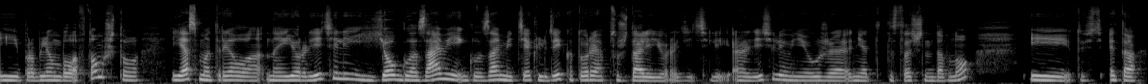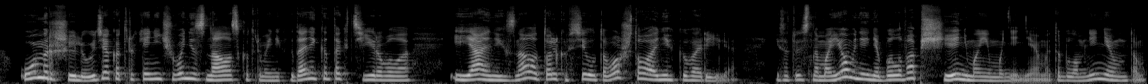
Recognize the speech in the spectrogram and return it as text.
И проблема была в том, что я смотрела на ее родителей ее глазами и глазами тех людей, которые обсуждали ее родителей. Родителей у нее уже нет достаточно давно. И то есть это умершие люди, о которых я ничего не знала, с которыми я никогда не контактировала. И я о них знала только в силу того, что о них говорили. И, соответственно, мое мнение было вообще не моим мнением. Это было мнением там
